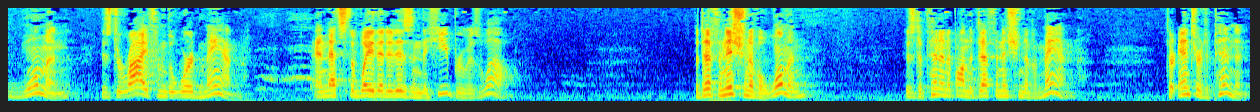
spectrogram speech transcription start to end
woman is derived from the word man. And that's the way that it is in the Hebrew as well. The definition of a woman is dependent upon the definition of a man. They're interdependent.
